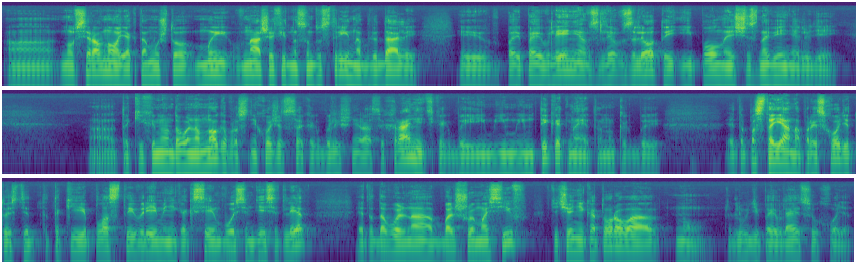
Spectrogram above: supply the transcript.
А, но все равно я к тому, что мы в нашей фитнес-индустрии наблюдали появление, взлеты и полное исчезновение людей. А, таких имен довольно много, просто не хочется как бы лишний раз их ранить, как бы им, им, им тыкать на это, но как бы это постоянно происходит, то есть это такие пласты времени, как 7, 8, 10 лет, это довольно большой массив, в течение которого ну, люди появляются и уходят.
